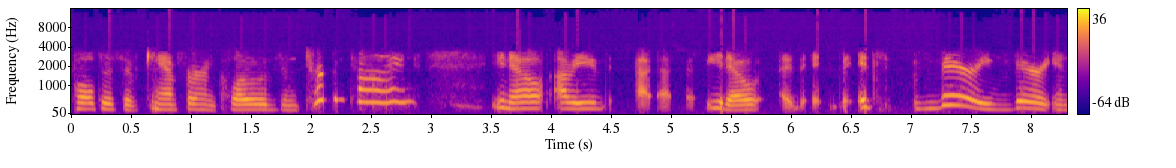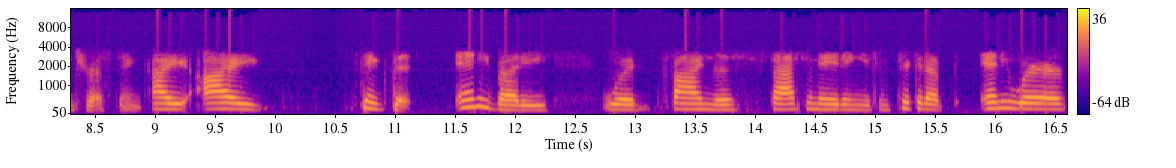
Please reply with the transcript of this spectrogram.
poultice of camphor and cloves and turpentine. You know, I mean, I, I- you know, it, it's very very interesting. I I think that anybody would find this fascinating. You can pick it up anywhere.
